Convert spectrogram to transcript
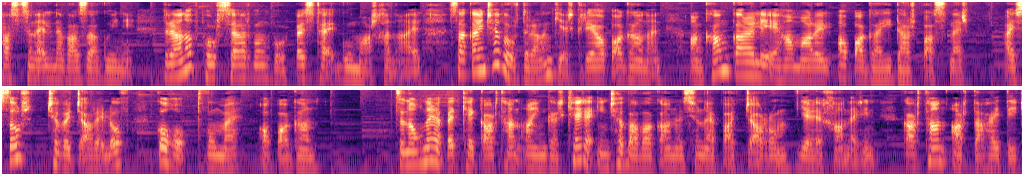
հասցնել նվազագույնի։ Դրանով փորձ է արվում որպես թե գումար խնայել, սակայն չէ որ դրանք երկրի ապագան են, անգամ կարելի է համարել ապագայի դարպասներ։ Այսօր չվճարելով կողոպտվում է ապագան։ Ծնողները պետք է կարդան այն գրքերը, ինչը բավականություն է պատճառում երեխաներին։ Կարդան արտահայտիչ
